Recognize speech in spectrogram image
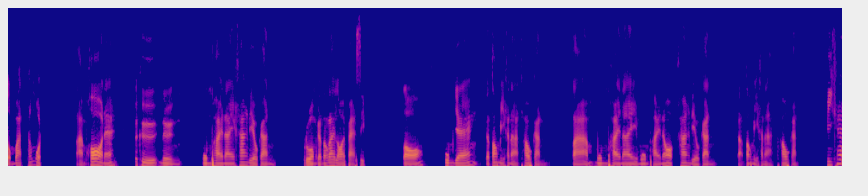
สมบัติทั้งหมด 3 ข้อนะ ก็คือ 1. มุมภายในข้างเดียวกัน รวมกันต้องได้ 180 2. มุมแย้งจะต้องมีขนาดเท่ากัน 3. มุมภายในมุมภายนอกข้างเดียวกัน จะต้องมีขนาดเท่ากัน มีแค่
